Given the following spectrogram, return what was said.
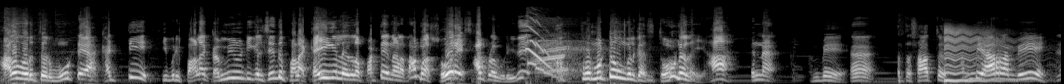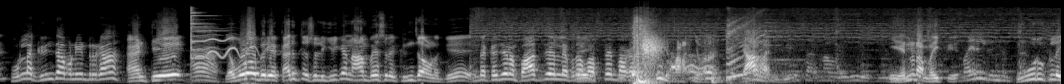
அதை ஒருத்தர் மூட்டையா கட்டி இப்படி பல கம்யூனிட்டிகள் சேர்ந்து பல கைகள் அதுல பட்டதுனால தான் சோறே சாப்பிட முடியுது. அப்ப மட்டும் உங்களுக்கு அது தோணலையா? என்ன. அத்த சாத்து. தம்பி யார் தம்பி? உள்ள கிரிஞ்சா பண்ணிட்டு இருக்கான்? ஆன்ட்டி ஆ. எவ்வளவு பெரிய கருத்தை சொல்லிக்கிறீங்க? நான் பேசுற கிரிஞ்சா உனக்கு. இந்த கிரிஞ்சா நான் பார்த்ததே இல்லை இப்பதான் ஃபர்ஸ்ட் டைம் பாக்குறேன் யாரா நீ? என்னடா மைக்கு ஊருக்குள்ள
